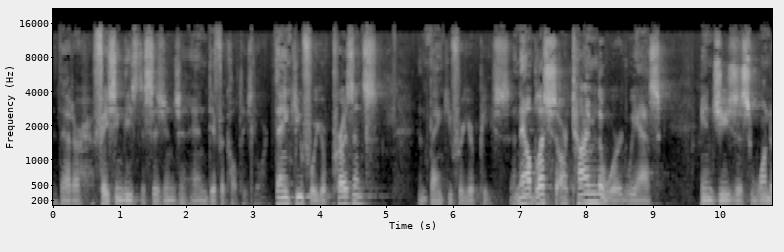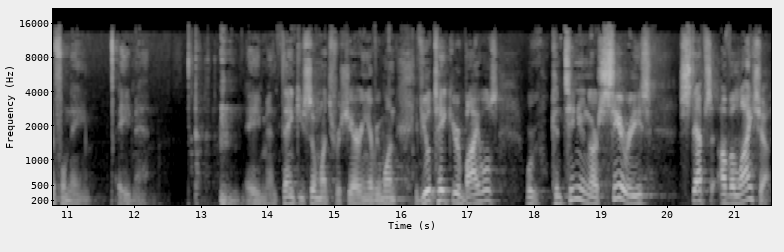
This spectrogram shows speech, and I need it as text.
that are facing these decisions and difficulties, Lord. Thank you for your presence and thank you for your peace. And now bless our time in the Word, we ask in Jesus' wonderful name. Amen. Amen. Thank you so much for sharing, everyone. If you'll take your Bibles, we're continuing our series, Steps of Elisha.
